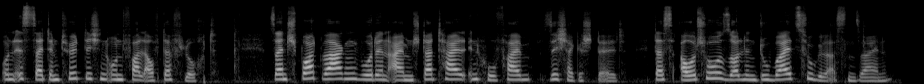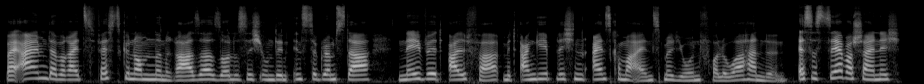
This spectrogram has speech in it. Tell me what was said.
und ist seit dem tödlichen Unfall auf der Flucht. Sein Sportwagen wurde in einem Stadtteil in Hofheim sichergestellt. Das Auto soll in Dubai zugelassen sein. Bei einem der bereits festgenommenen Raser soll es sich um den Instagram-Star Navid Alpha mit angeblichen 1,1 Millionen Follower handeln. Es ist sehr wahrscheinlich,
